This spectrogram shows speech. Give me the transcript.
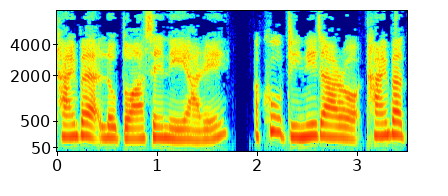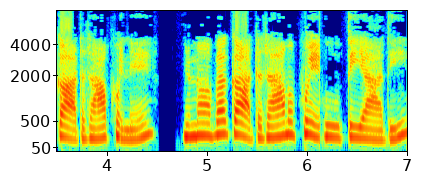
ထိုင်းဘက်အလုပ်သွားဆင်းနေရတယ် အခုဒီနေ့ကျတော့ထိုင်းဘက်ကတရားဖွင့်တယ်မြန်မာဘက်ကတရားမဖွင့်ဘူးသိရသည်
